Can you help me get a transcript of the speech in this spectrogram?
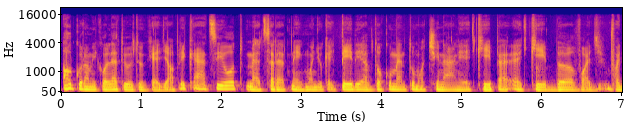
akkor, amikor letöltünk egy applikációt, mert szeretnénk mondjuk egy PDF dokumentumot csinálni egy, képe, egy képből, vagy, vagy,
